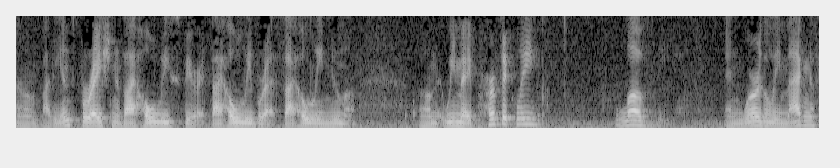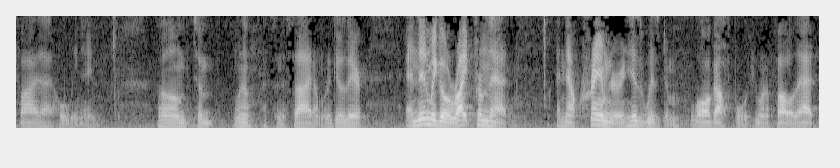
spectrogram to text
um, by the inspiration of thy Holy Spirit, thy holy breath, thy holy pneuma, um, that we may perfectly love thee and worthily magnify thy holy name. Um, to, well, that's an aside, I don't want to go there. And then we go right from that. And now Cranmer, in his wisdom, law gospel, if you want to follow that,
